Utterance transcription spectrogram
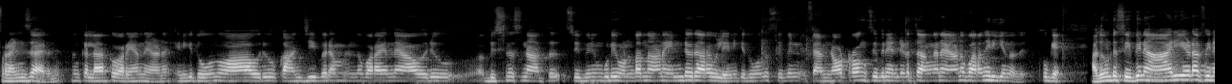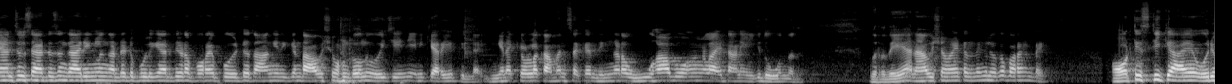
ഫ്രണ്ട്സ് ആയിരുന്നു. നിങ്ങൾക്ക് എല്ലാവർക്കും അറിയാവുന്നതാണ്. എനിക്ക് തോന്നുന്നു ആ ഒരു കാഞ്ചീപുരം എന്ന് പറയുന്ന ആ ഒരു ബിസിനസ്സിനകത്ത് ശിവനും കൂടി ഉണ്ടെന്നാണ് എന്റെ ഒരു അറിവിൽ എനിക്ക് തോന്നുന്നു Sibin I not wrong Sibin എന്റെ അടുത്ത് അങ്ങനെയാണ് പറഞ്ഞിരിക്കുന്നത്. ഓക്കെ അതുകൊണ്ട് സിബിൻ ആര്യയുടെ ഫിനാൻഷ്യൽ സ്റ്റാറ്റസും കാര്യങ്ങളും കണ്ടിട്ട് പുള്ളിക്കാരത്തിയുടെ പുറകെ പോയിട്ട് താങ്ങി നിൽക്കേണ്ട ആവശ്യമുണ്ടോ എന്ന് ചോദിച്ചു കഴിഞ്ഞാൽ എനിക്കറിയത്തില്ല. ഇങ്ങനെയൊക്കെയുള്ള കമൻസ് ഒക്കെ നിങ്ങളുടെ ഊഹാപോഹങ്ങളായിട്ടാണ് എനിക്ക് തോന്നുന്നത്. വെറുതെ അനാവശ്യമായിട്ട് എന്തെങ്കിലുമൊക്കെ പറയണ്ടേ? ഓട്ടിസ്റ്റിക് ആയ ഒരു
